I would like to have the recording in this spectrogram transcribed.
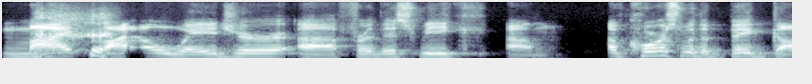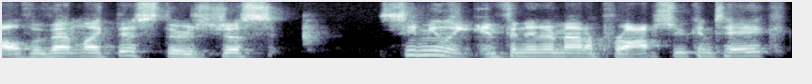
my final wager uh, for this week, um, of course, with a big golf event like this, there's just seemingly infinite amount of props you can take,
